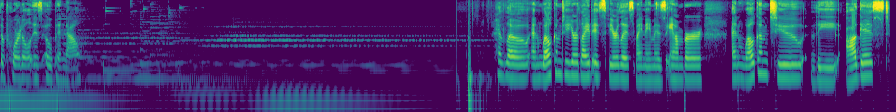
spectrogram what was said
The portal is open now. Hello, and welcome to Your Light is Fearless. My name is Amber, and welcome to the August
